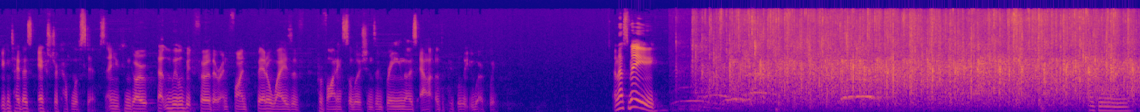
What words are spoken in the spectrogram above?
you can take those extra couple of steps and you can go that little bit further and find better ways of providing solutions and bringing those out of the people that you work with. And that's me. You.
